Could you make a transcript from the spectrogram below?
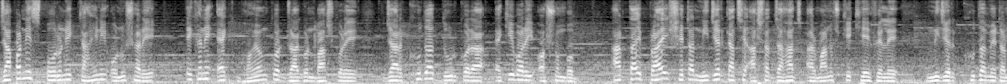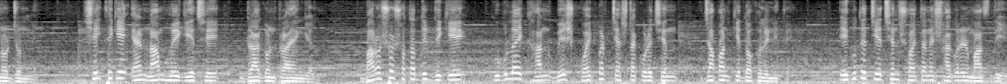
জাপানিজ পৌরাণিক কাহিনী অনুসারে এখানে এক ভয়ঙ্কর ড্রাগন বাস করে, যার ক্ষুধা দূর করা একেবারেই অসম্ভব, আর তাই প্রায় সেটা নিজের কাছে আসা জাহাজ আর মানুষকে খেয়ে ফেলে নিজের ক্ষুধা মেটানোর জন্যে। সেই থেকে এর নাম হয়ে গিয়েছে ড্রাগন ট্রায়াঙ্গেল। বারোশো শতাব্দীর দিকে কুবুলাই খান বেশ কয়েকবার চেষ্টা করেছেন জাপানকে দখলে নিতে। এগুতে চেয়েছেন শয়তানের সাগরের মাছ দিয়ে।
